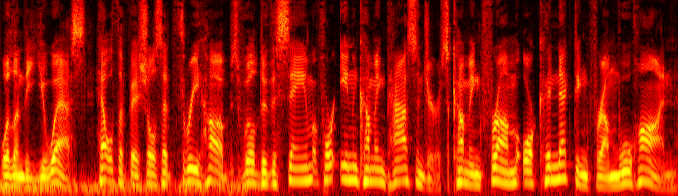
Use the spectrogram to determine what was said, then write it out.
while in the U.S., health officials at three hubs will do the same for incoming passengers coming from or connecting from Wuhan.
